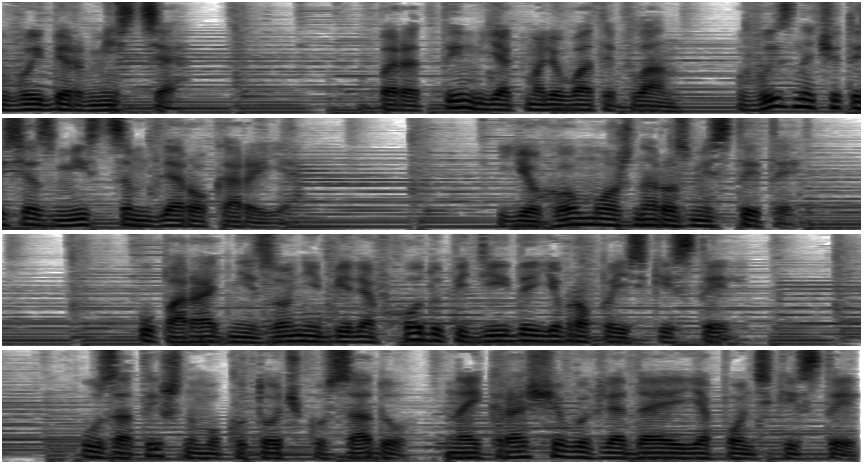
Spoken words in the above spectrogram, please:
Вибір місця. Перед тим як малювати план, визначитися з місцем для рокария. Його можна розмістити. У парадній зоні біля входу підійде європейський стиль. У затишному куточку саду найкраще виглядає японський стиль.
